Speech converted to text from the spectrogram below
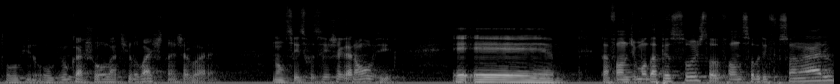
Tô ouvindo, ouvi um cachorro latindo bastante agora. Não sei se vocês chegaram a ouvir. É, é, tá falando de mudar pessoas, estou falando sobre funcionário.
